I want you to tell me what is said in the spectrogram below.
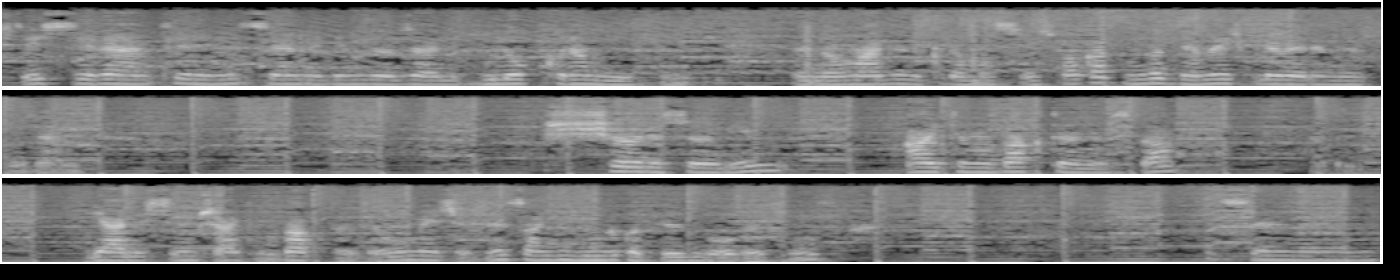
İşte siren, terini sevmediğim bir özellik. Blok kıramıyorsunuz. Yani normalde de kıramazsınız. Fakat bunda damage bile veremiyorsunuz yani. Şöyle söyleyeyim. Item'a baktığınızda yerleştirilmiş item'a baktığınızda vurmaya çalışıyorsunuz. Sanki yumruk atıyor gibi oluyorsunuz. Sevmiyorum.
